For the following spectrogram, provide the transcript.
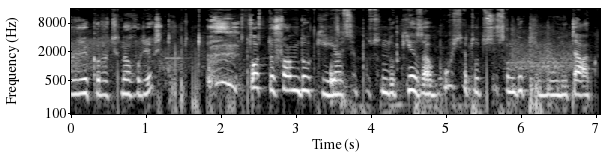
друзі, коротше, на горішці. Просто сундуки. Я все по сундуки забувся, тут всі сундуки були, так.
